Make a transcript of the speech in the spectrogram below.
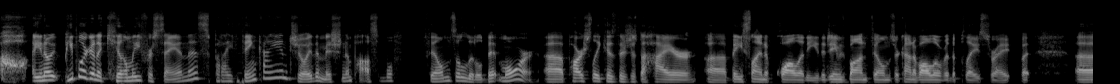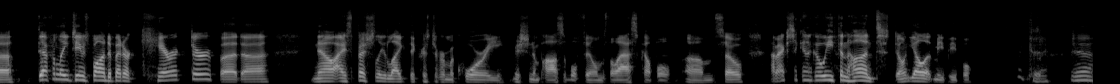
Oh, you know, people are going to kill me for saying this, but I think I enjoy the Mission Impossible f- films a little bit more. Uh, partially because there's just a higher uh, baseline of quality. The James Bond films are kind of all over the place, right? But uh, definitely James Bond a better character. But uh, now I especially like the Christopher McQuarrie Mission Impossible films, the last couple. Um, so I'm actually going to go Ethan Hunt. Don't yell at me, people. Okay. Yeah.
